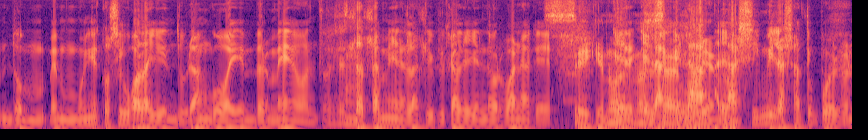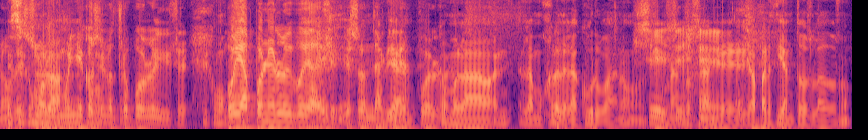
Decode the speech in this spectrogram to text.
en muñecos igual hay en Durango, hay en Bermeo, entonces esta Mm. también es la típica leyenda urbana que, Sí, que no- no que se la, sabe que muy la- bien, ¿no? la asimilas a tu pueblo, ¿no? Eso Ves como unos la- muñecos como- en otro pueblo y dices, como- voy a ponerlo y voy a decir que son de aquí Ya, del pueblo. Como la, la mujer de la curva, ¿no? Es Sí, una cosa que, que aparecía en todos lados, ¿no?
